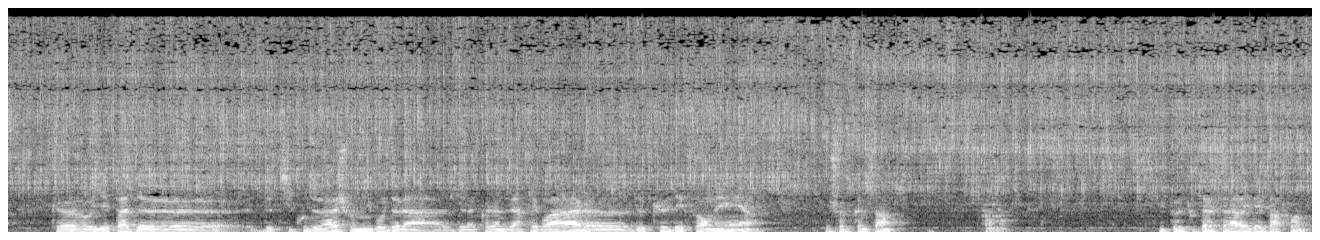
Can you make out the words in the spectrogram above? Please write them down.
qu'il n'y ait pas de, de, petits coups de hache au niveau de la, de la colonne vertébrale, euh, de queue déformée, des choses comme ça. Ce qui peut tout à fait arriver parfois.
